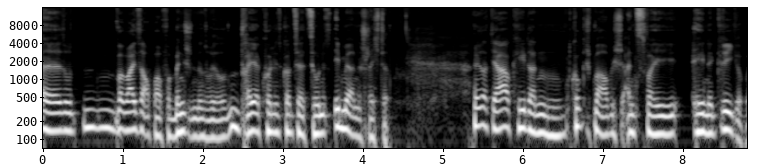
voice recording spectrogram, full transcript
Äh, so, man weiß auch mal von Menschen, so, eine Dreierkonstellation ist immer eine schlechte. Er sagt, ja, okay, dann gucke ich mal, ob ich ein, zwei Hähne kriege.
